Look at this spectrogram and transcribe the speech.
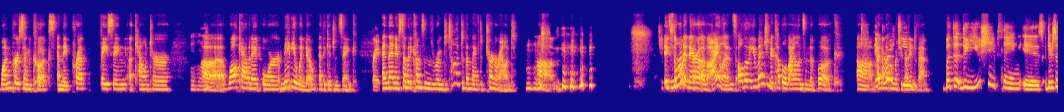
one person cooks and they prep facing a counter, mm-hmm. uh, wall cabinet, or maybe a window at the kitchen sink. Right. And then if somebody comes in the room to talk to them, they have to turn around. Mhm. Um, it's the not an era of islands, although you mentioned a couple of islands in the book. Um, I don't know how much you got into that. But the the U shape thing is there's a,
